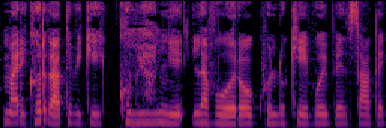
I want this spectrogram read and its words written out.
ma ricordatevi che come ogni lavoro, quello che voi pensate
